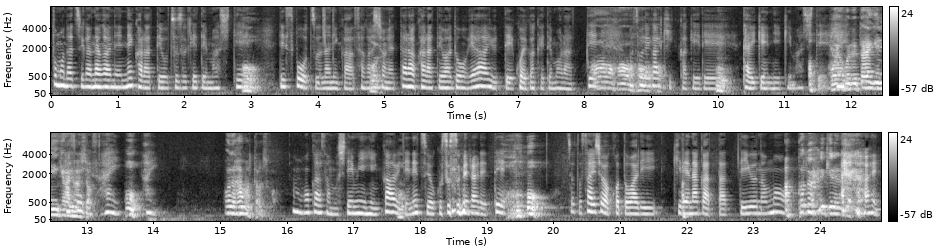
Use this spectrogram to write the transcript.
友達が長年ね空手を続けてましてでスポーツ何か探しようやったら空手はどうや言って声かけてもらってまあ、それがきっかけで体験に行きまして。親子で体験に行きはりました。はい。はい。ほんでハマったんですか、うん、お母さんもしてみいひんか言ってね強く勧められてちょっと最初は断りきれなかったっていうのもあ断りきれなかった。はい。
